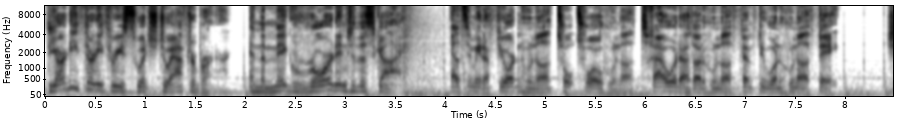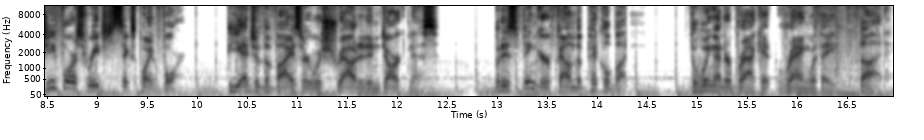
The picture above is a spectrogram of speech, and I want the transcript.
The RD-33 switched to afterburner, and the MiG roared into the sky. Altimeter 1400, 2200, 300, 5100 feet. G-force reached 6.4. The edge of the visor was shrouded in darkness, but his finger found the pickle button. The wing under bracket rang with a thud.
